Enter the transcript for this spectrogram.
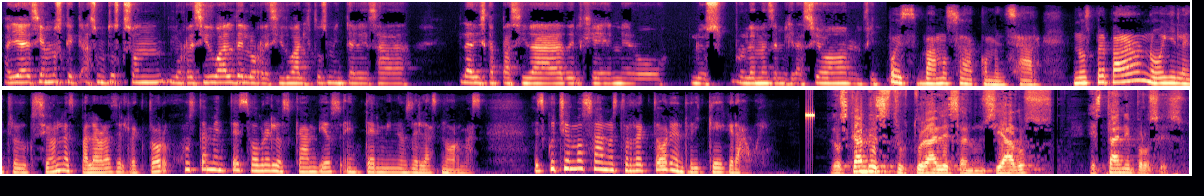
allá decíamos que asuntos que son lo residual de lo residual. Entonces me interesa la discapacidad, el género, los problemas de migración, en fin. Pues vamos a comenzar. Nos prepararon hoy en la introducción las palabras del rector justamente sobre los cambios en términos de las normas. Escuchemos a nuestro rector Enrique Graue. Los cambios estructurales anunciados están en proceso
